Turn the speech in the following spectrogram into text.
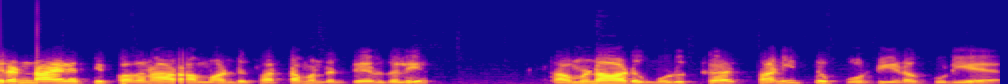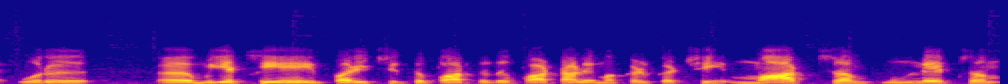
இரண்டாயிரத்தி பதினாறாம் ஆண்டு சட்டமன்ற தேர்தலில் தமிழ்நாடு முழுக்க தனித்து போட்டியிடக்கூடிய ஒரு முயற்சியை பரீட்சித்து பார்த்தது பாட்டாளி மக்கள் கட்சி. மாற்றம் முன்னேற்றம்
